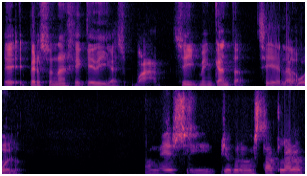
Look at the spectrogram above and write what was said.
eh, personaje que digas, ¡buah! Sí, me encanta. Sí, el abuelo. Ver, sí, yo creo que está claro.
